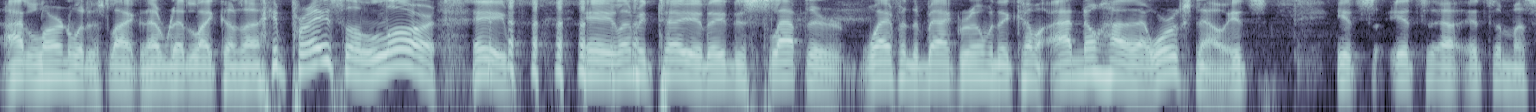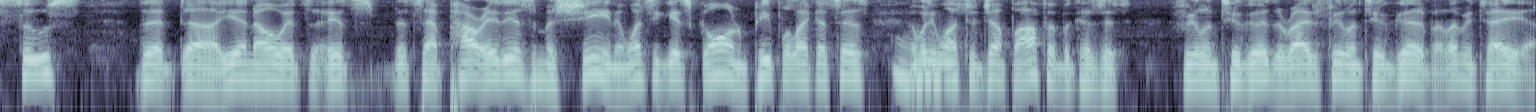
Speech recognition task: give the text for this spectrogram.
I learned what it's like. That red light comes on. Hey, praise the Lord. Hey, hey, let me tell you, they just slap their wife in the back room and they come. I know how that works now. It's, it's, it's, a, it's a masseuse that uh, you know it's it's it's that power. It is a machine, and once it gets going, people like I says, mm-hmm. nobody wants to jump off it because it's feeling too good. The ride is feeling too good. But let me tell you,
